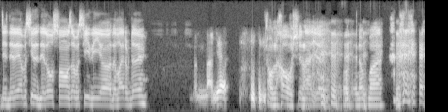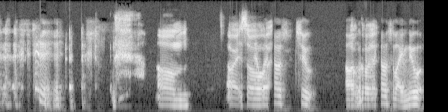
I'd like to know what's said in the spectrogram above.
Did, did they ever see the, did those songs ever see the uh, the light of day? Not yet. Oh no, shit, not yet. okay, never mind. um, all right, so And when it comes to, Oh, uh, go when ahead. it comes to like new,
